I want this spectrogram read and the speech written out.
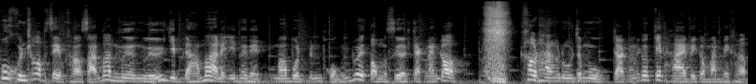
พวกคุณชอบเสพข่าวสารบ้านเมืองหรือหยิบดราม่าในอินเทอร์เน็ตมาบดเป็นผงด้วยต่อมเสือกจากนั้นก็ เข้าทางรูจมูกจากนั้นก็เก็ตไฮไปกับมันไหมครับ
